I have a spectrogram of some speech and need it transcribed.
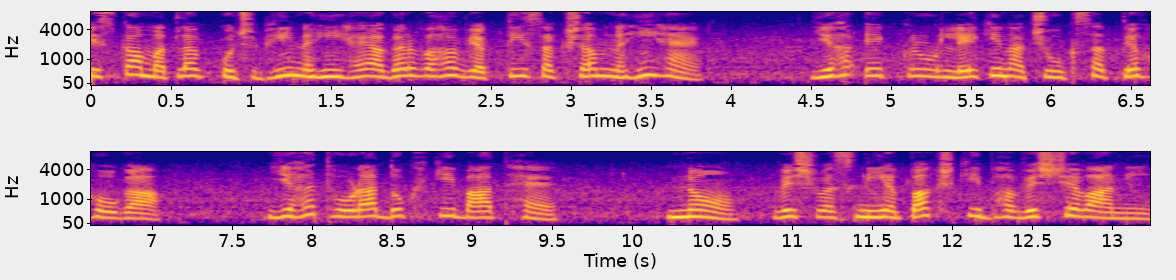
इसका मतलब कुछ भी नहीं है अगर वह व्यक्ति सक्षम नहीं है। यह एक क्रूर लेकिन अचूक सत्य होगा। यह थोड़ा दुख की बात है। नौ विश्वसनीय पक्ष की भविष्यवाणी।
